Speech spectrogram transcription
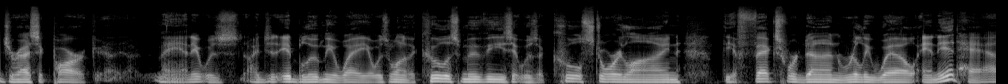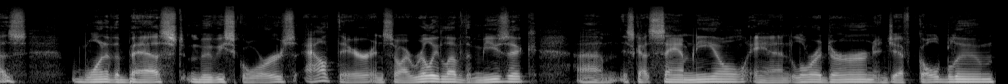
Jurassic Park, man, it was I just it blew me away. It was one of the coolest movies. It was a cool storyline. The effects were done really well, and it has one of the best movie scores out there. And so I really love the music. Um, it's got Sam Neill and Laura Dern and Jeff Goldblum.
